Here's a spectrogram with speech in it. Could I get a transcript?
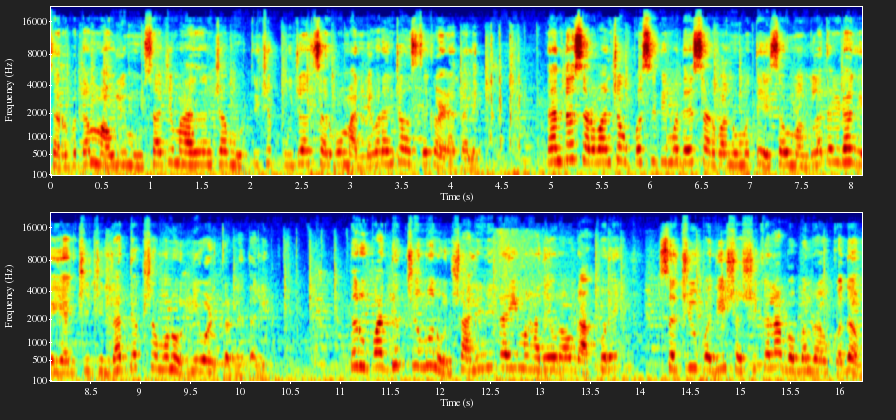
सर्वप्रथम माऊली मुसाजी महाराजांच्या मूर्तीचे पूजन सर्व मान्यवरांच्या हस्ते करण्यात आले. त्यानंतर सर्वांच्या उपस्थितीमध्ये सर्वानुमते सौ मंगलाताई ढगे यांची जिल्हाध्यक्ष म्हणून निवड करण्यात आली. तर उपाध्यक्ष म्हणून शालिनीताई महादेवराव डाखोरे सचिवपदी शशिकला बबनराव कदम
